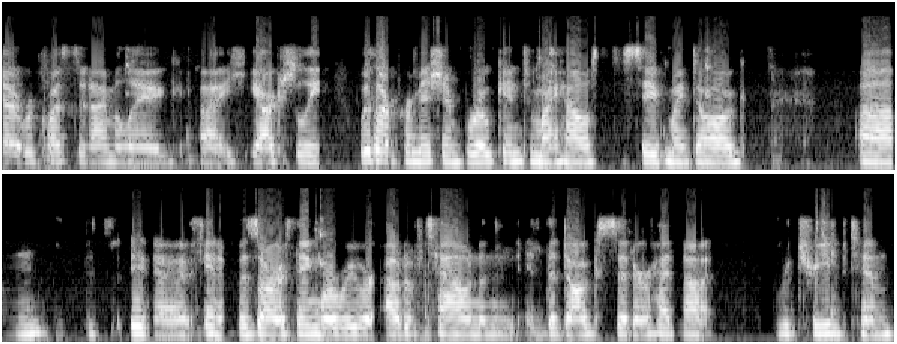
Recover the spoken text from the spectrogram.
that requested I'm a leg. Uh, he actually, with our permission, broke into my house to save my dog. Um, it's in a in a bizarre thing where we were out of town and the dog sitter had not retrieved him.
